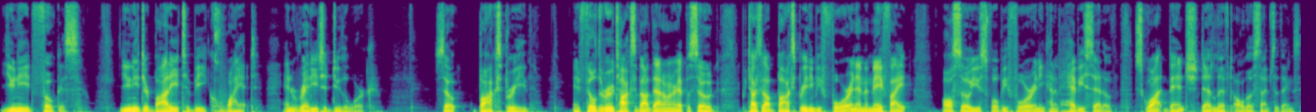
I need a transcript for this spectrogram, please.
you need focus, you need your body to be quiet and ready to do the work. So, box breathe. And Phil Daru talks about that on our episode. He talks about box breathing before an MMA fight, also useful before any kind of heavy set of squat, bench, deadlift, all those types of things.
